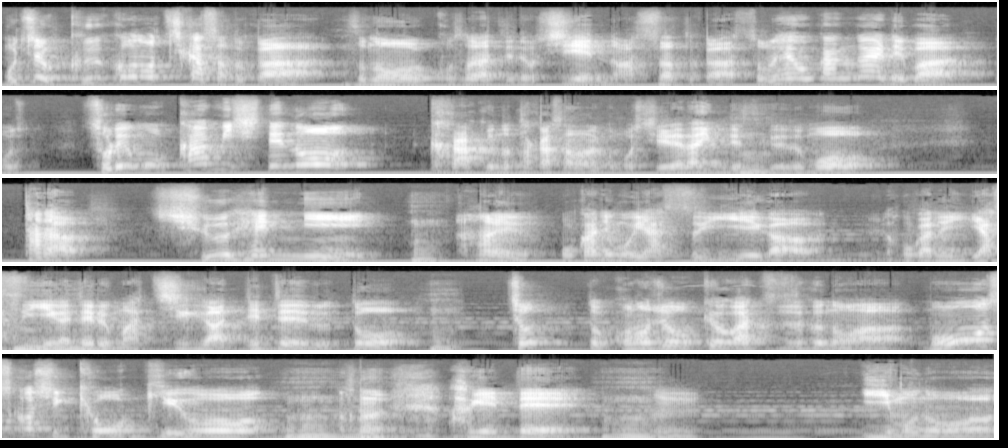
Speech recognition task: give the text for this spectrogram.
もちろん空港の近さとかその子育ての支援の厚さとかその辺を考えればそれも加味しての価格の高さなのかもしれないんですけれども、うん、ただ周辺に、うん、はい、他にも安い家が他に安い家が出る町が出てると、ちょっとこの状況が続くのはもう少し供給を、うんうん、上げて、うん、うん、いいものを、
